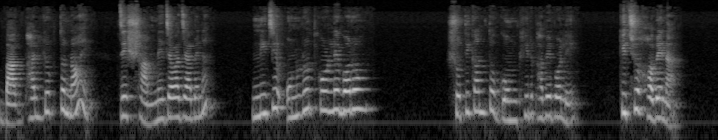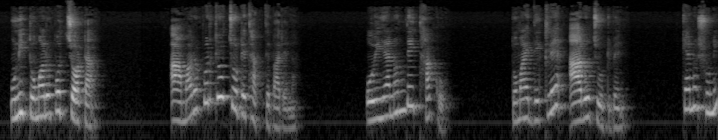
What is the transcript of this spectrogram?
বাঘ ভাল্লুক তো নয় যে সামনে যাওয়া যাবে না? নিজে অনুরোধ করলে বরং সতীকান্ত গম্ভীরভাবে বলে, কিছু হবে না, উনি তোমার উপর চটা। আমার ওপর কেউ চটে থাকতে পারে না। ওই আনন্দেই থাকো। তোমায় দেখলে আরও চটবেন। কেন শুনি?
